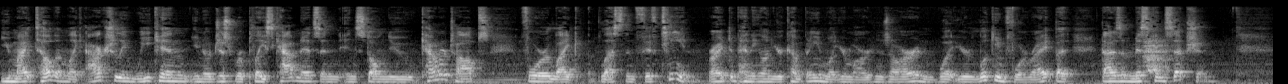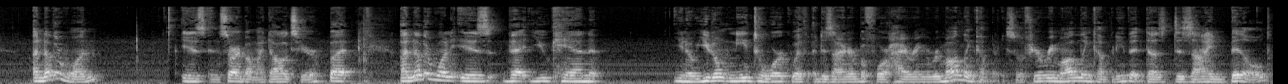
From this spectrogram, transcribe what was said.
you might tell them like, actually, we can, you know, just replace cabinets and install new countertops for like less than 15, right? Depending on your company and what your margins are and what you're looking for, right? But that is a misconception. Another one is, and sorry about my dogs here, but another one is that you can, you know, you don't need to work with a designer before hiring a remodeling company. So if you're a remodeling company that does design build,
